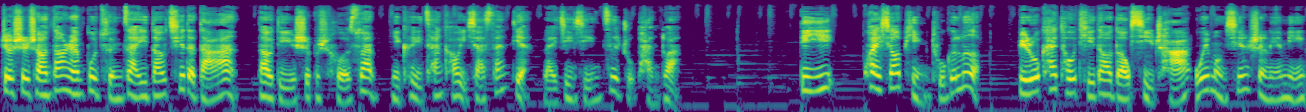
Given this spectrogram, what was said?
这世上当然不存在一刀切的答案，到底是不是合算？你可以参考以下三点来进行自主判断。第一，快消品图个乐，比如开头提到的喜茶、威猛先生联名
